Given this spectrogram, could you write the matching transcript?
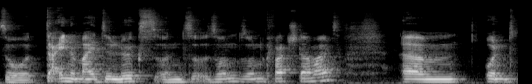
So Dynamite Deluxe und so, so, ein- so ein Quatsch damals. Ähm, und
